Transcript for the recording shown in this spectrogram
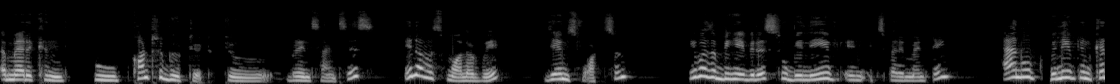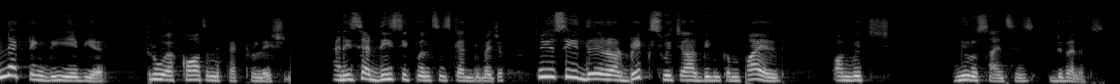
American who contributed to brain sciences in a smaller way, James Watson. He was a behaviorist who believed in experimenting and who believed in connecting behavior through a cause and effect relation. And he said these sequences can be measured. So you see there are bricks which are being compiled on which neurosciences develops.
